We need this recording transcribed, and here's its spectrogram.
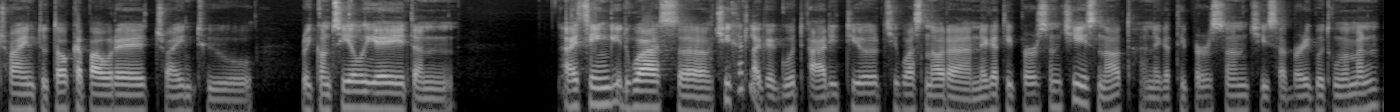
trying to talk about it, trying to reconciliate, and I think it was, uh, she had like a good attitude. She was not a negative person. She is not a negative person. She's a very good woman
